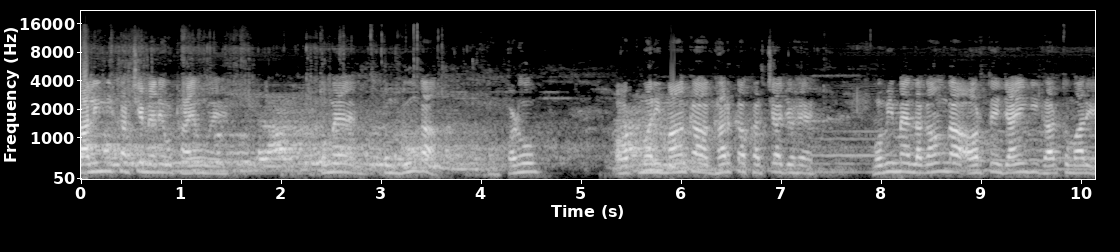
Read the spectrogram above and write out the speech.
तालीमी खर्चे मैंने उठाए हुए हैं। तो मैं तुम दूँगा तुम पढ़ो। और तुम्हारी माँ का घर का खर्चा जो है वो भी मैं लगाऊँगा। औरतें जाएँगी घर तुम्हारे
